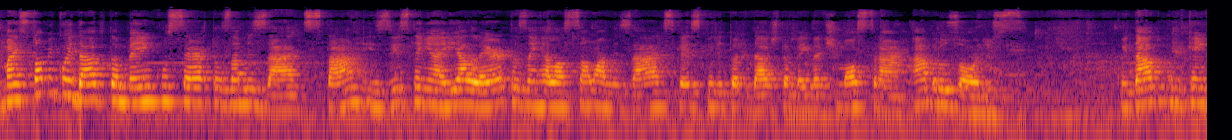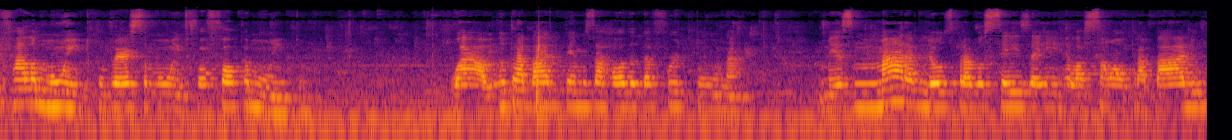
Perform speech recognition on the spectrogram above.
Mas tome cuidado também com certas amizades, tá? Existem aí alertas em relação a amizades que a espiritualidade também vai te mostrar. Abra os olhos. Cuidado com quem fala muito, conversa muito, fofoca muito. Uau, e no trabalho temos a roda da fortuna. Mês maravilhoso para vocês aí em relação ao trabalho.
